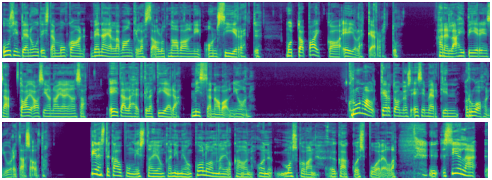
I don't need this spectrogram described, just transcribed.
Uusimpien uutisten mukaan Venäjällä vankilassa ollut Navalni on siirretty, mutta paikkaa ei ole kerrottu – hänen lähipiirinsä tai asianajajansa ei tällä hetkellä tiedä, missä Navalni on. Grunwald kertoo myös esimerkin ruohonjuuritasolta. Pienestä kaupungista, jonka nimi on Kolomna, joka on, on Moskovan kaakkoispuolella. Siellä ö,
